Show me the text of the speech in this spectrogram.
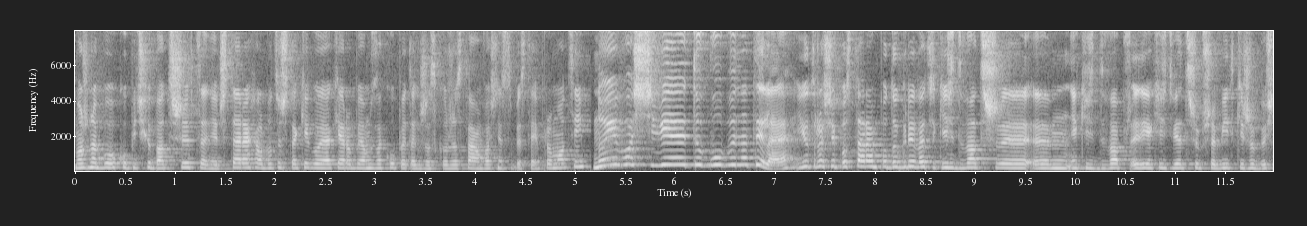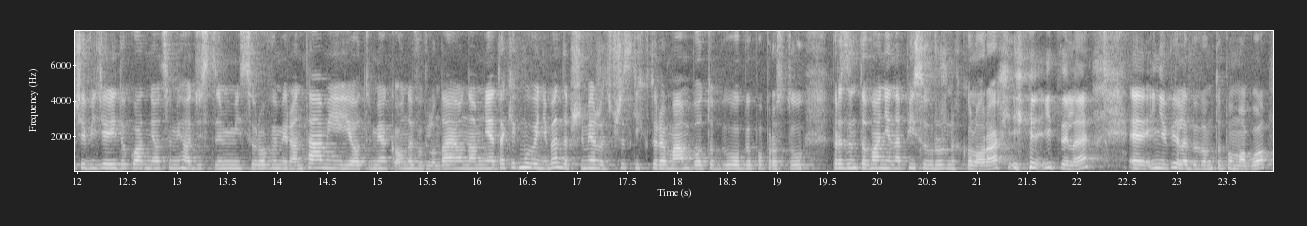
można było kupić chyba trzy w cenie czterech albo coś takiego, jak ja robiłam zakupy, także skorzystałam właśnie sobie z tej promocji. No i właściwie to byłoby na tyle. Jutro się postaram podogrywać jakieś dwa, trzy, jakieś dwa, jakieś dwie, trzy przebitki, żebyście widzieli dokładnie o co mi chodzi z tymi surowymi rantami i o tym, jak one wyglądają na mnie. Tak jak mówię, nie będę przymierzać wszystkich, które mam, bo to byłoby po prostu prezentowanie napisów w różnych kolorach i, i tyle. E, I niewiele by Wam to pomogło.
